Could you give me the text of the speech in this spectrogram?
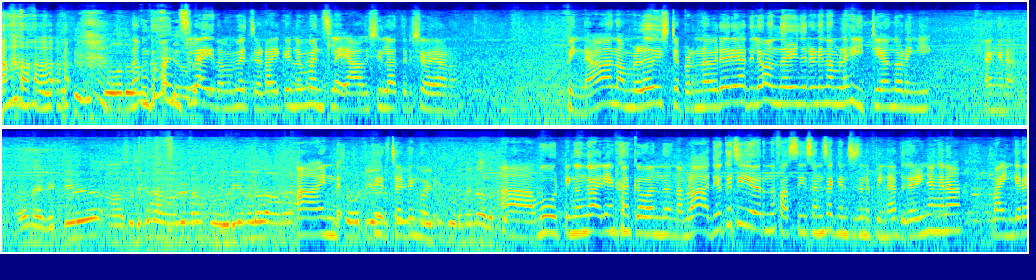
നമുക്ക് മനസ്സിലായി. നമ്മൾ മെച്ചോർഡായി കഴിഞ്ഞാൽ മനസ്സിലായി. ആവശ്യമില്ലാത്തൊരു ഷോ ആണ്. പിന്നെ നമ്മൾ ഇഷ്ടപ്പെടുന്നവരെ അതിൽ വന്നു കഴിഞ്ഞിട്ടുണ്ടെങ്കിൽ നമ്മൾ ഹീറ്റ് ചെയ്യാൻ തുടങ്ങി. അങ്ങനെ. നെഗറ്റീവ് ആസ്വദിക്കുന്ന അങ്ങോട്ടുണ്ടാവും കൂടി എന്നുള്ളതാണ് ആ ഉണ്ട്. തീർച്ചയായിട്ടും കൂടി. ആ വോട്ടിങ്ങും കാര്യങ്ങളൊക്കെ വന്ന് നമ്മൾ ആദ്യമൊക്കെ ചെയ്യുമായിരുന്നു ഫസ്റ്റ് സീസൺ സെക്കൻഡ് സീസൺ പിന്നെ അത് കഴിഞ്ഞ് അങ്ങനെ ഭയങ്കര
